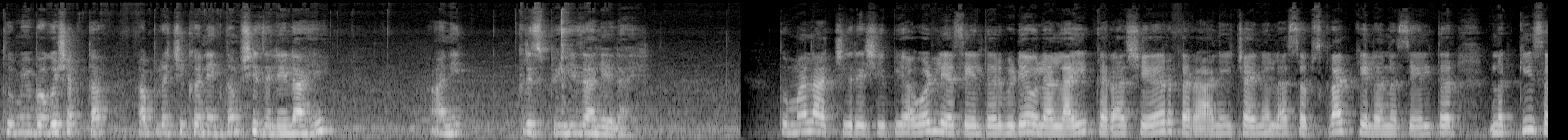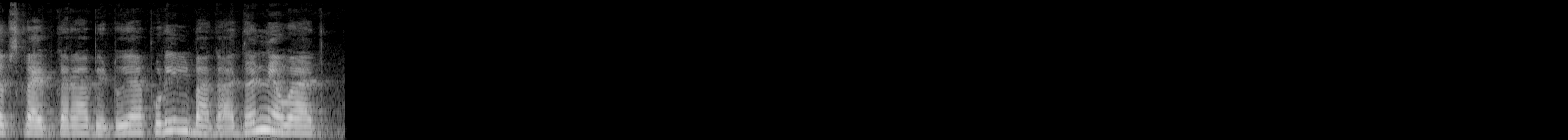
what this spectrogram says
तुम्ही बघू शकता आपलं चिकन एकदम शिजलेलं आहे आणि क्रिस्पीही झालेलं आहे. तुम्हाला आजची रेसिपी आवडली असेल तर व्हिडिओला लाईक करा शेअर करा आणि चॅनलला सबस्क्राईब केलं नसेल तर नक्की सबस्क्राईब करा. भेटूया पुढील भागात. धन्यवाद!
